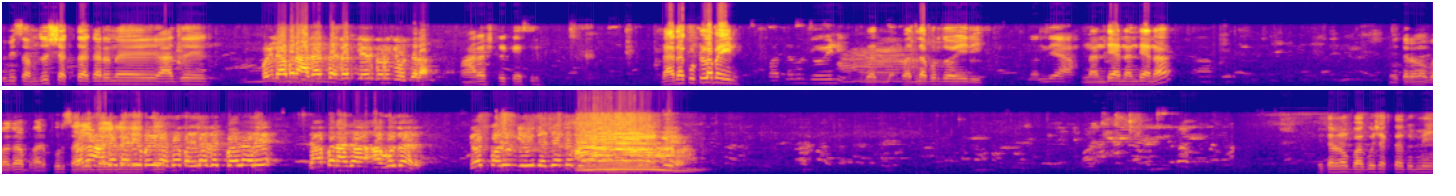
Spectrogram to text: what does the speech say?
तुम्ही समजूच शकता कारण अं, आज पहिले आपण आधारचा गट क्लिअर करून घेऊ चला. महाराष्ट्र केसरी. दादा कुठला बैल? बदलापूर बदला- बदलापूर जोहेरी नंद्या. नंद्या नंद्या ना? मित्रांनो बघा भरपूर सारे चला बैल बैल. असा पहिला गट पळणार आहे. त्या आपण आज अगोदर गट काढून घेऊ त्याच्यानंतर मित्रांनो बघू शकता तुम्ही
